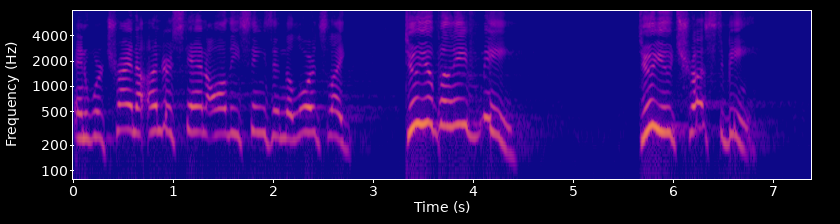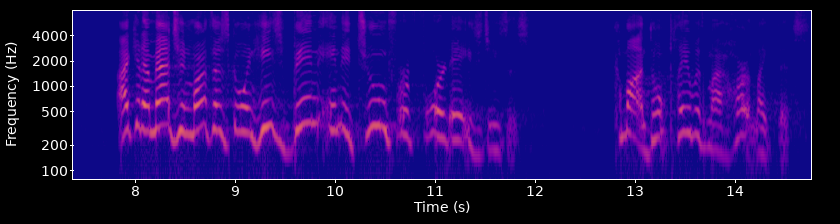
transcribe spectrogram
and we're trying to understand all these things, and the Lord's like, Do you believe me? Do you trust me? I can imagine Martha's going, He's been in a tomb for four days, Jesus. Come on, don't play with my heart like this.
